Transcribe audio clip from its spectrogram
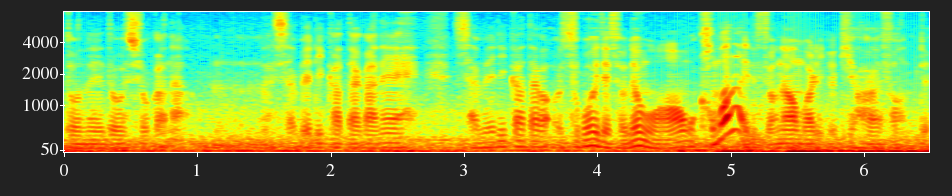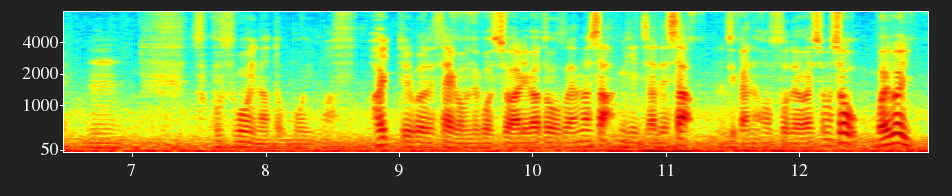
とねどうしようかな。喋り方がね。喋り方がすごいですよ。でも噛まないですよねあんまり雪早さんって。うん。そこすごいなと思います。はいということで最後までご視聴ありがとうございました。銀ちゃんでした。次回の放送でお会いしましょう。バイバイ。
